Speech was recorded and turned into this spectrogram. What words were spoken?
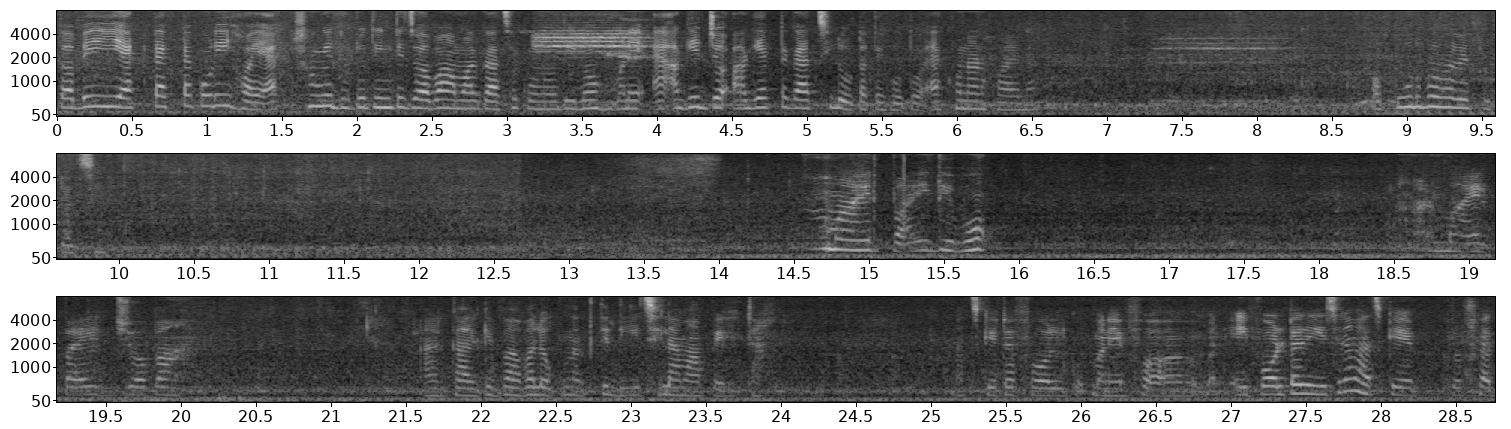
তবে এই একটা একটা করেই হয়। একসঙ্গে দুটো, তিনটে জবা আমার গাছে কোনো দিনও মানে আগের জ- আগে একটা গাছ ছিল, ওটাতে হতো। এখন আর হয় না। অপূর্বভাবে ফুটেছে। মায়ের পায়ে দেব। আর মায়ের পায়ের জবা। আর কালকে বাবা লোকনাথকে দিয়েছিলাম আপেলটা। আজকে এটা ফল মানে মানে এই ফলটা দিয়েছিলাম, আজকে প্রসাদ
